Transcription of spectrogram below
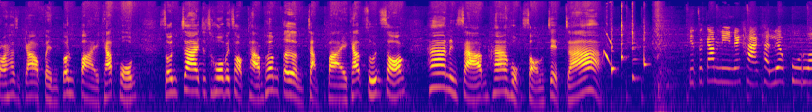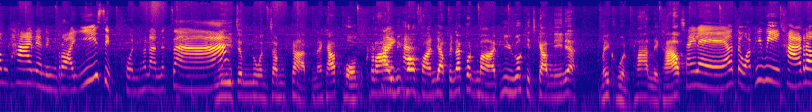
2559 เป็นต้นไปครับผม สนใจจะโทรไปสอบถามเพิ่มเติมจัดไปครับ 02 513 5627 จ้า กิจกรรมนี้นะคะคัดเลือกผู้ร่วมค่ายเนี่ย120 คนเท่านั้นนะจ๊ะ มีจำนวนจำกัดนะครับผม ใครใช่ค่ะ มีความฝันอยากเป็นนักกฎหมาย พี่วิวว่ากิจกรรมนี้เนี่ย ไม่ควรพลาดเลยครับ ใช่แล้วแต่ว่าพี่วีคะเรา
